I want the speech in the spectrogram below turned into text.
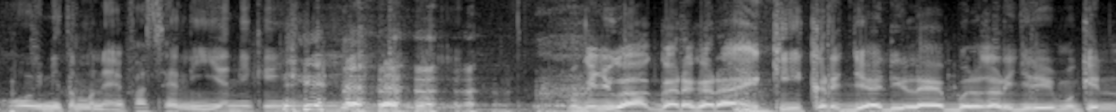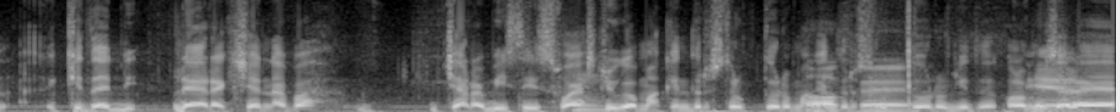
oh ini temennya Eva Celia nih kayaknya. Mungkin juga gara-gara Eki kerja di label kali jadi mungkin kita di direction apa cara bisnis wise juga makin terstruktur, makin Oke. terstruktur gitu. Kalau Iya. misalnya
